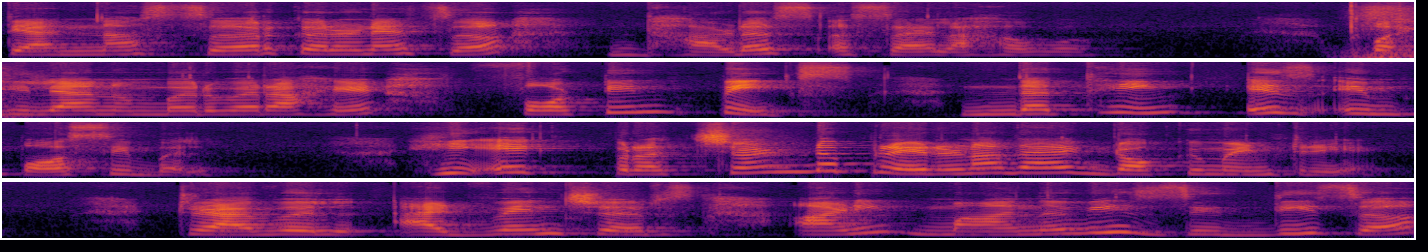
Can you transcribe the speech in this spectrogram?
त्यांना सर करण्याचं धाडस असायला हवं. पहिल्या नंबरवर आहे. Fourteen peaks nothing is impossible ही एक प्रचंड प्रेरणादायक डॉक्युमेंटरी आहे. ट्रॅव्हल ॲडव्हेंचर्स आणि मानवी जिद्दीचं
